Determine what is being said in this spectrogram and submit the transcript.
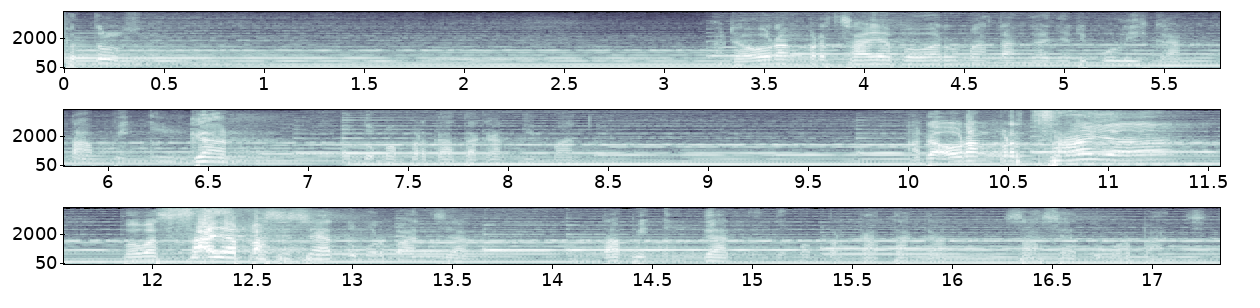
Betul. Ada orang percaya bahwa rumah tangganya dipulihkan, tapi enggan untuk memperkatakan imannya. Ada orang percaya bahwa saya pasti sehat umur panjang, tapi enggan untuk memperkatakan saya sehat umur panjang.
